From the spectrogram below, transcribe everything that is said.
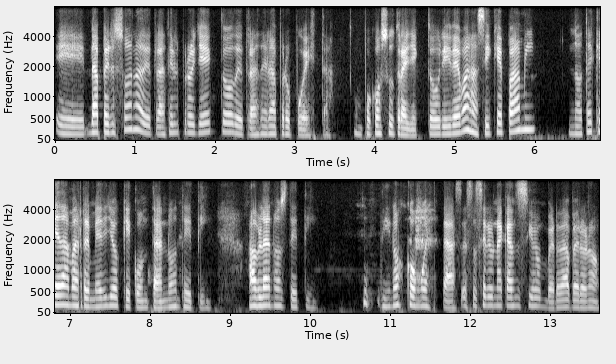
eh, la persona detrás del proyecto, detrás de la propuesta un poco su trayectoria y demás. Así que, Pami, no te queda más remedio que contarnos de ti. Háblanos de ti. Dinos cómo estás. Eso sería una canción, ¿verdad? Pero no.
